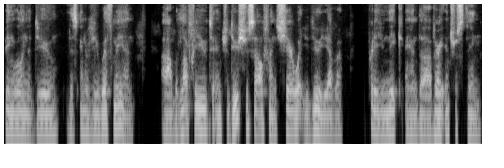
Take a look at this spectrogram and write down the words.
being willing to do this interview with me, and I uh, would love for you to introduce yourself and share what you do. You have a pretty unique and uh, very interesting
